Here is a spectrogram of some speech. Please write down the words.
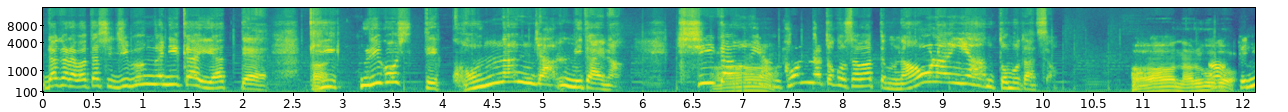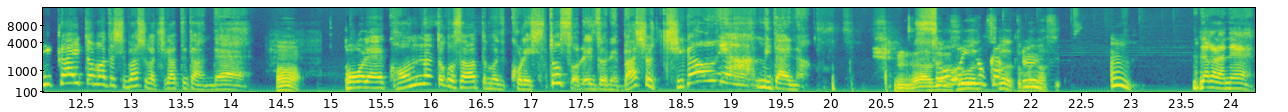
だから私自分が2回やってぎっくり腰ってこんなんじゃんみたいな。違うやんこんなとこ触っても治らんやんと思ったんですよ。ああなるほど。で2回とも私場所が違ってたんでこれこんなとこ触ってもこれ人それぞれ場所違うやんみたいな。うん、そういうかそうだと思いますよ。うん、うんだからね、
